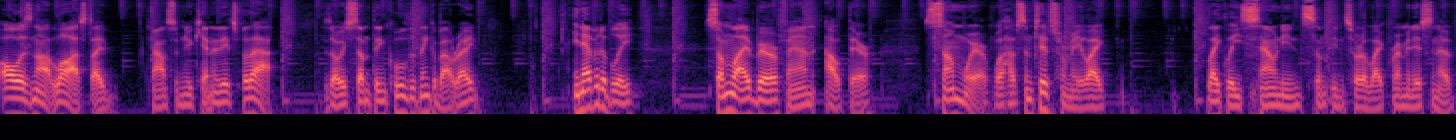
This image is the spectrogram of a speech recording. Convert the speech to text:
all is not lost. I found some new candidates for that. There's always something cool to think about, right? Inevitably, some live bear fan out there somewhere will have some tips for me, like likely sounding something sort of like reminiscent of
